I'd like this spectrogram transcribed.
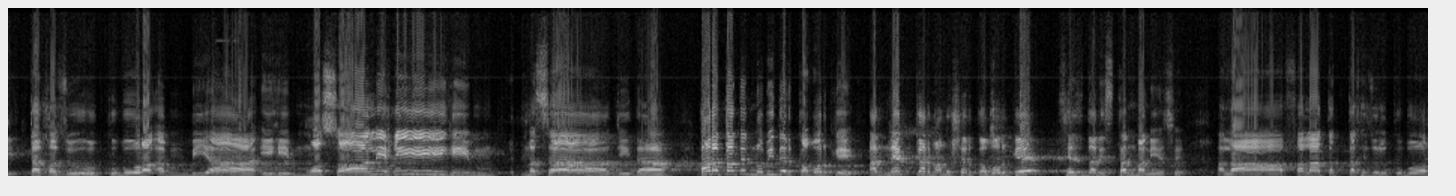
ইত্তাখাযু কুবুর আম্বিয়াইহিম ওয়া সালিহিহিম মাসাজিদা। তারা তাদের নবীদের কবরকে আর নেককার মানুষের কবরকে সেজদার স্থান বানিয়েছে। আলা ফালা তাত্তাখিজুল কুবুর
